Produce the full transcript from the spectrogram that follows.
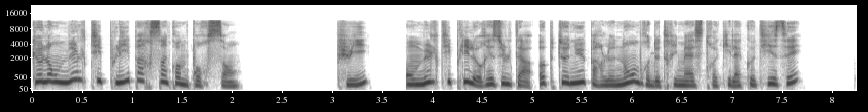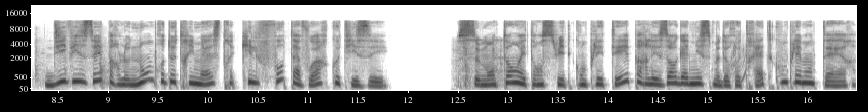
que l'on multiplie par 50%. Puis, on multiplie le résultat obtenu par le nombre de trimestres qu'il a cotisé, divisé par le nombre de trimestres qu'il faut avoir cotisé. Ce montant est ensuite complété par les organismes de retraite complémentaires.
